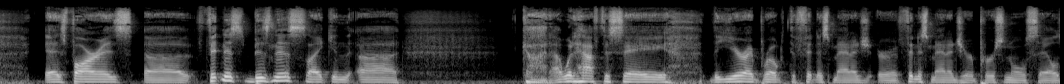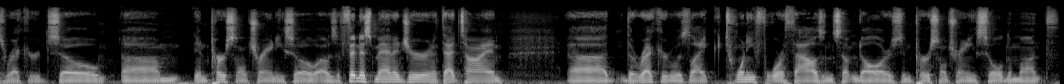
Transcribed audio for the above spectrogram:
as far as uh, fitness business, like in, uh, God, I would have to say the year I broke the fitness manager or fitness manager personal sales record. So um, in personal training, so I was a fitness manager, and at that time, uh, the record was like twenty four thousand something dollars in personal training sold a month,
